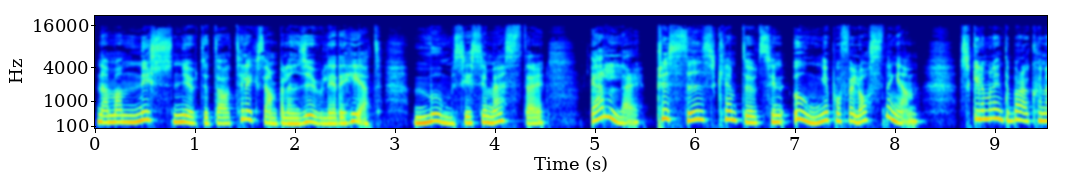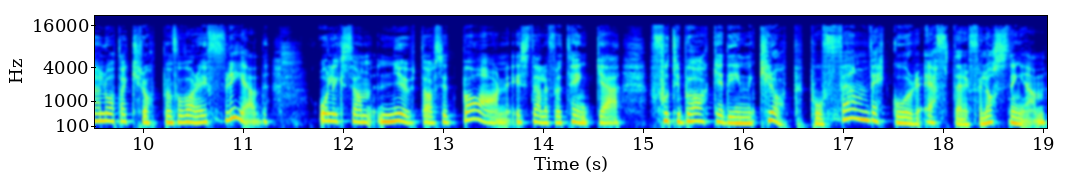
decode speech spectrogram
när man nyss njutit av till exempel en julledighet, mumsig semester eller precis klämt ut sin unge på förlossningen. Skulle man inte bara kunna låta kroppen få vara i fred och liksom njuta av sitt barn istället för att tänka få tillbaka din kropp på fem veckor efter förlossningen?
